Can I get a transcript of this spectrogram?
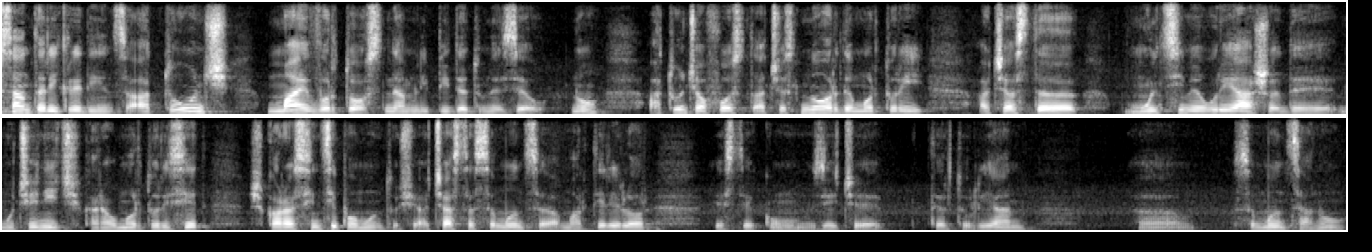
s-a întărit credința, atunci mai vârtos ne-am lipit de Dumnezeu, nu? Atunci a fost acest nor de mărturii, această mulțime uriașă de mucenici care au mărturisit și care au simțit pământul și această sămânță a martirilor este, cum zice Tertulian, uh, sămânța, nu?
